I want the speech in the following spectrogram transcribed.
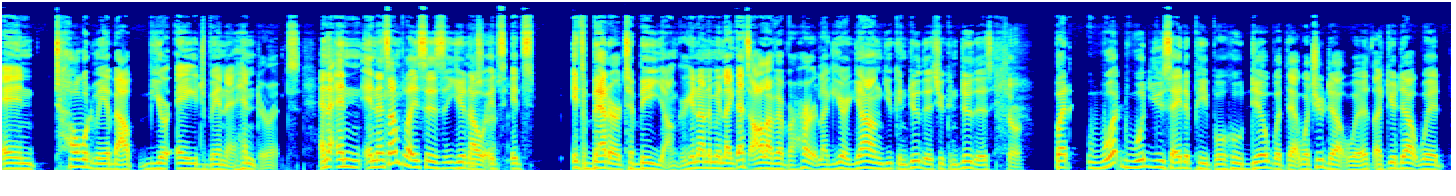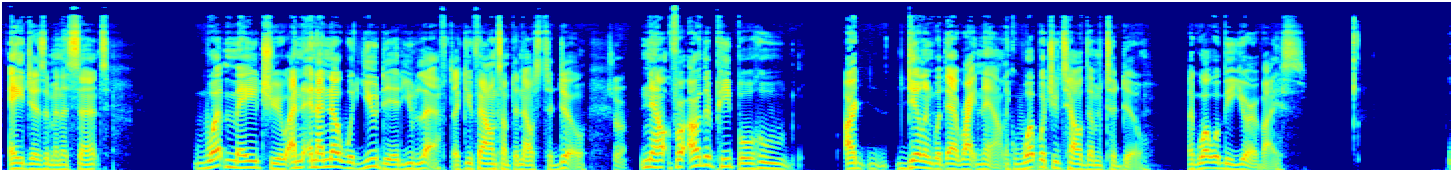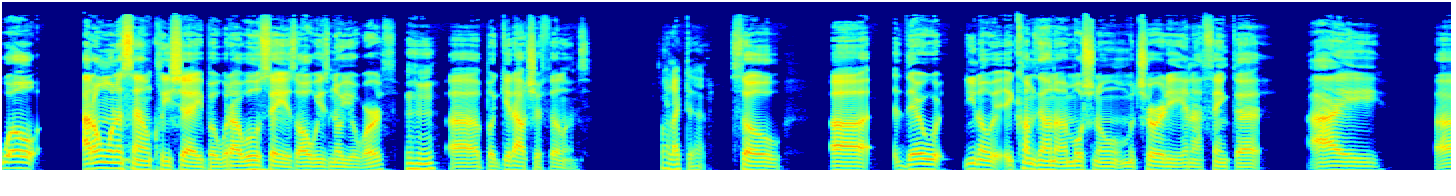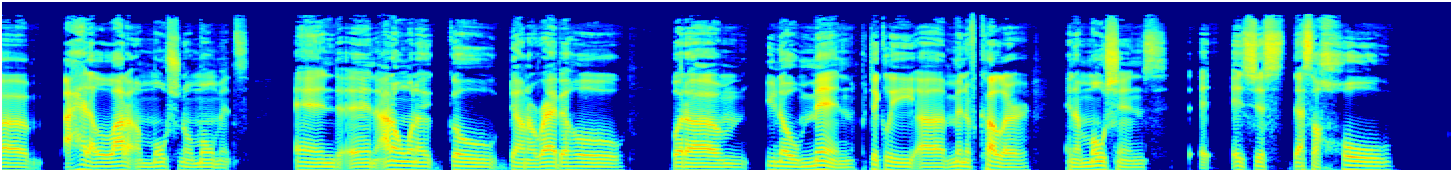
and told me about your age being a hindrance. And and and in some places, you know, it's it's it's better to be younger. You know what I mean? Like that's all I've ever heard. Like you're young, you can do this, you can do this. sure But what would you say to people who deal with that? What you dealt with, like you dealt with ageism in a sense. What made you? And and I know what you did. You left. Like you found something else to do. sure Now, for other people who are dealing with that right now, like what would you tell them to do? Like what would be your advice? Well, I don't want to sound cliche, but what I will say is always know your worth, Mm-hmm. uh, but get out your feelings. I like that. So uh, there were, you know, it comes down to emotional maturity, and I think that I, uh, I had a lot of emotional moments, and and I don't want to go down a rabbit hole, but um, you know, men, particularly uh, men of color, and emotions, it, it's just that's a whole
